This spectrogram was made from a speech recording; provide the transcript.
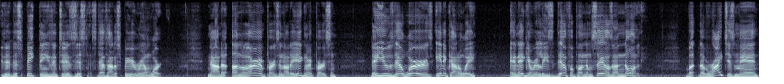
to, to speak things into existence. That's how the spirit realm works. Now, the unlearned person or the ignorant person, they use their words any kind of way, and they can release death upon themselves unknowingly. But the righteous man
